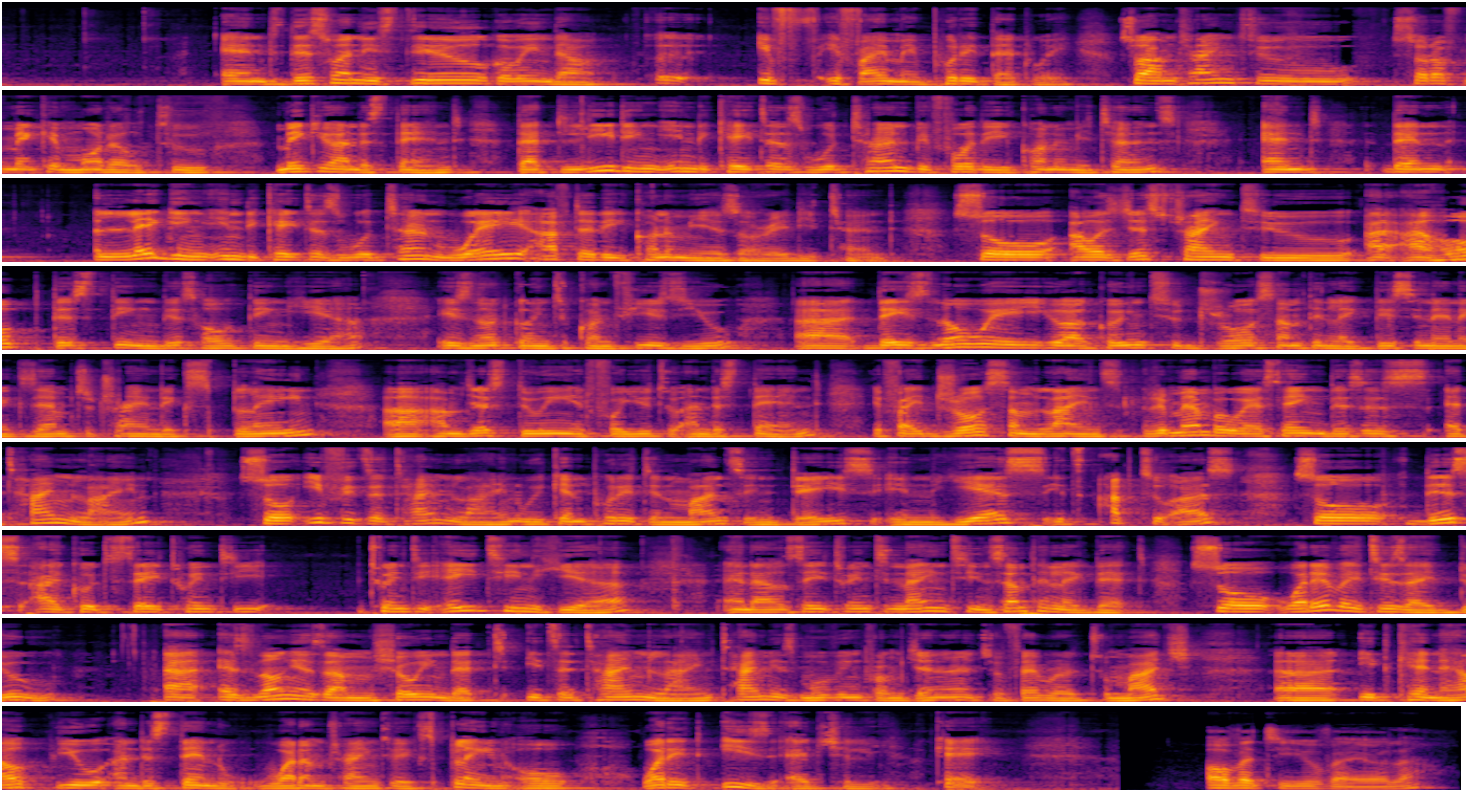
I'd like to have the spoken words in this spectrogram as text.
And this one is still going down, uh, if, if I may put it that way. So I'm trying to sort of make a model to make you understand that leading indicators would turn before the economy turns and then lagging indicators will turn way after the economy has already turned. So I was just trying to, I, I hope this thing, this whole thing here is not going to confuse you. Uh, there is no way you are going to draw something like this in an exam to try and explain. Uh, I'm just doing it for you to understand. If I draw some lines, remember we're saying this is a timeline. So if it's a timeline, we can put it in months, in days, in years. It's up to us. So this, I could say 20, 2018 here, and I'll say 2019, something like that. So whatever it is I do, uh, as long as I'm showing that it's a timeline, time is moving from January to February to March, uh, it can help you understand what I'm trying to explain or what it is actually. Okay. Over to you, Viola.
